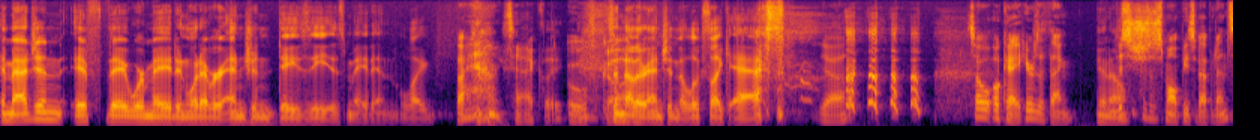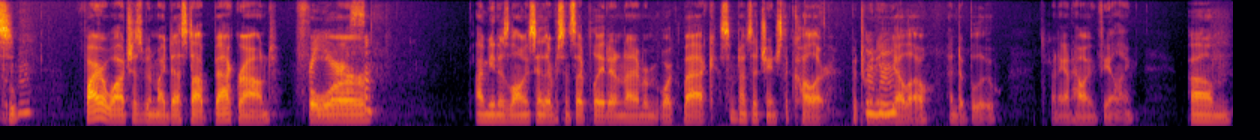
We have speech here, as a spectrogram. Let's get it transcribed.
imagine if they were made in whatever engine Daisy is made in. Like, I know exactly. Oof, it's God. another engine that looks like ass. Yeah. so okay, here's the thing. you know? This is just a small piece of evidence. Firewatch has been my desktop background for, years. I mean, as long as ever since I played it, and I never looked back. Sometimes I change the color between a yellow and a blue, depending on how I'm feeling. Um,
